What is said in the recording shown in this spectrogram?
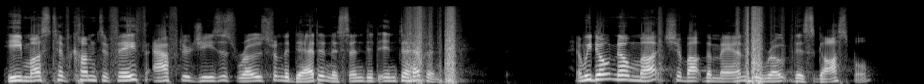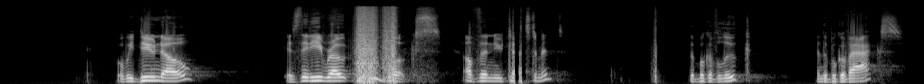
He must have come to faith after Jesus rose from the dead and ascended into heaven. And we don't know much about the man who wrote this gospel. What we do know is that he wrote two books of the New Testament the book of Luke and the book of Acts.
